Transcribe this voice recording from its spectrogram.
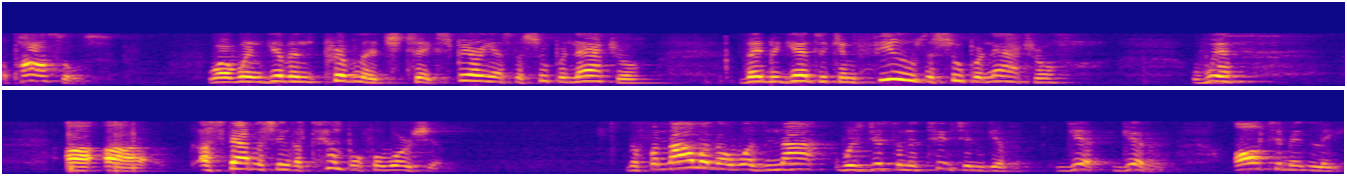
apostles, where when given privilege to experience the supernatural, they begin to confuse the supernatural with uh, uh, establishing a temple for worship. The phenomenon was not was just an attention giver, get, getter. Ultimately,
